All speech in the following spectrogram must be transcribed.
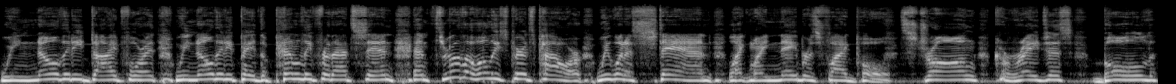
We know that he died for it. We know that he paid the penalty for that sin. And through the Holy Spirit's power, we want to stand like my neighbor's flagpole. Strong, courageous, bold,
